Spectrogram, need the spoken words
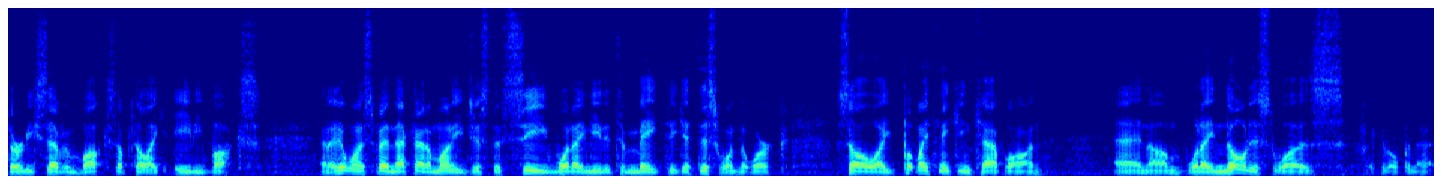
37 bucks up to like 80 bucks and I didn't want to spend that kind of money just to see what I needed to make to get this one to work. So I put my thinking cap on and um, what I noticed was, if I could open that,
